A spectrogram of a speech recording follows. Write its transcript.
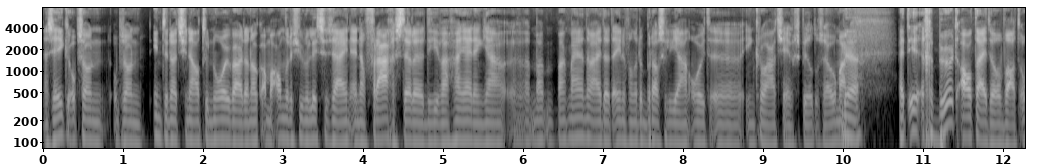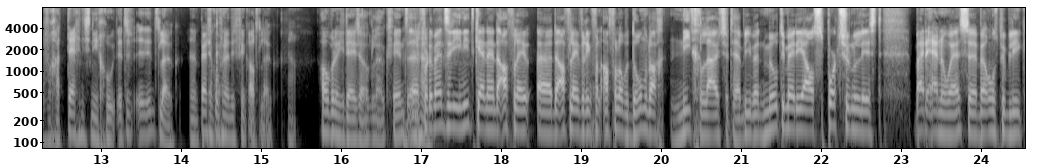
nou, zeker op zo'n op zo'n internationaal toernooi waar dan ook allemaal andere journalisten zijn en dan vragen stellen die waarvan jij denkt, ja, eh, wat ma- maakt mij nou uit dat een of andere Braziliaan ooit eh, in Kroatië heeft gespeeld of zo. Maar ja. het gebeurt altijd wel wat. Of het gaat technisch niet goed. Het is, het is leuk. Een persconferentie vind ik altijd leuk. Ja. Hopen dat je deze ook leuk vindt. Eh, Voor de mensen die je niet kennen en de, afle- eh, de aflevering van afgelopen donderdag niet geluisterd hebben. Je bent multimediaal sportjournalist bij de NOS. eh, bij ons publiek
